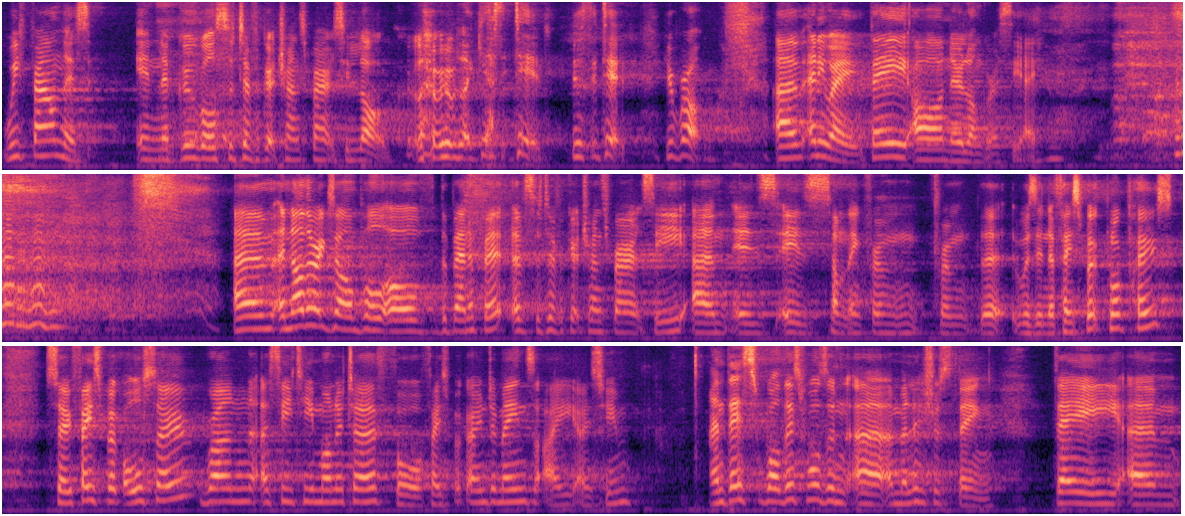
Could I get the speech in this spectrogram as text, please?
We found this in the Google certificate transparency log. we were like, yes, it did. Yes, it did. You're wrong. Um, anyway, they are no longer a CA. Um, another example of the benefit of certificate transparency um, is, is something from, from was in a Facebook blog post. So Facebook also run a CT monitor for Facebook-owned domains, I, I, assume. And this, well, this wasn't a, a malicious thing. They, um,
